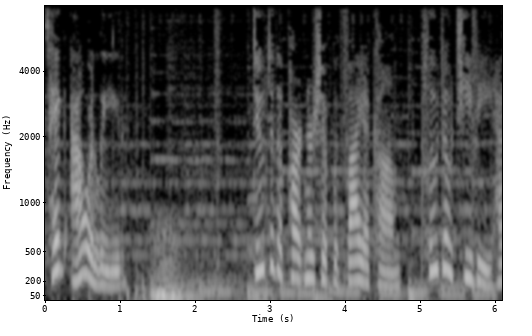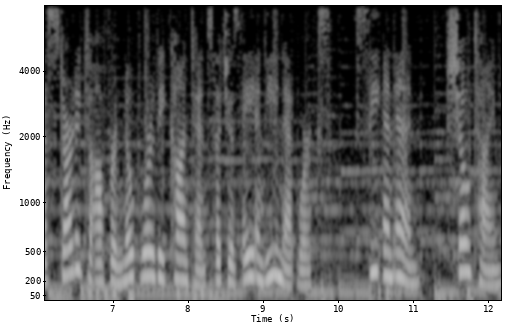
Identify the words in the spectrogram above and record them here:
Take our lead. Due to the partnership with Viacom, Pluto TV has started to offer noteworthy content such as A&E Networks, CNN, Showtime,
